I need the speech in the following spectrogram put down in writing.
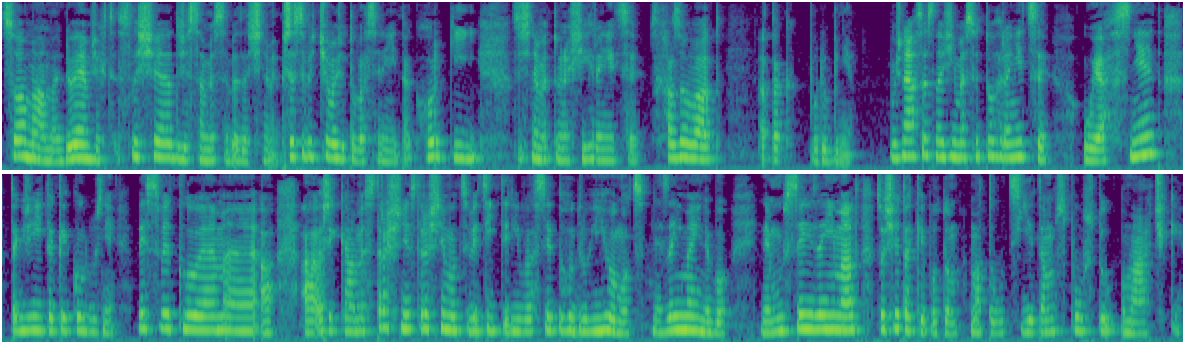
co máme dojem, že chce slyšet, že sami sebe začneme přesvědčovat, že to vlastně není tak horký, začneme tu naší hranici schazovat a tak podobně. Možná se snažíme si tu hranici ujasnit, takže ji tak jako různě vysvětlujeme a, a říkáme strašně, strašně moc věcí, které vlastně toho druhého moc nezajímají nebo nemusí zajímat, což je taky potom matoucí, je tam spoustu omáčky.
